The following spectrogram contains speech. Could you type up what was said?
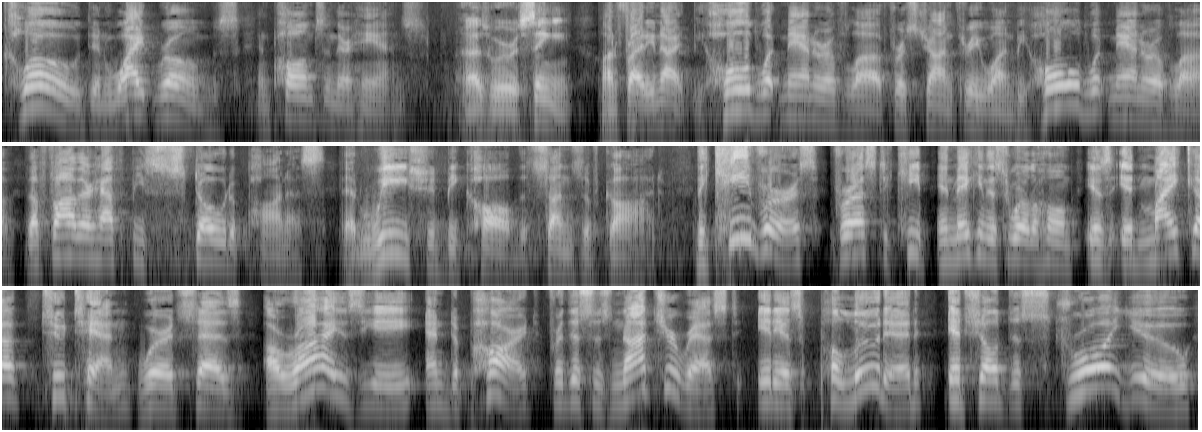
clothed in white robes and palms in their hands as we were singing on Friday night. Behold what manner of love, 1 John 3 1. Behold what manner of love the Father hath bestowed upon us, that we should be called the sons of God. The key verse for us to keep in making this world a home is in Micah 2:10 where it says, "Arise ye and depart, for this is not your rest; it is polluted; it shall destroy you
